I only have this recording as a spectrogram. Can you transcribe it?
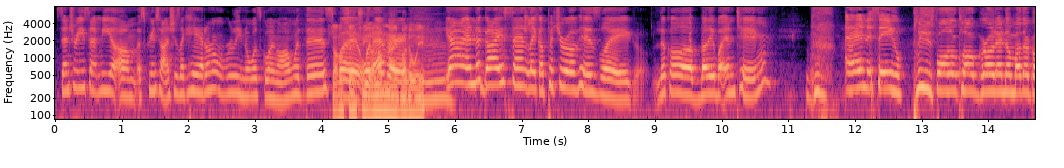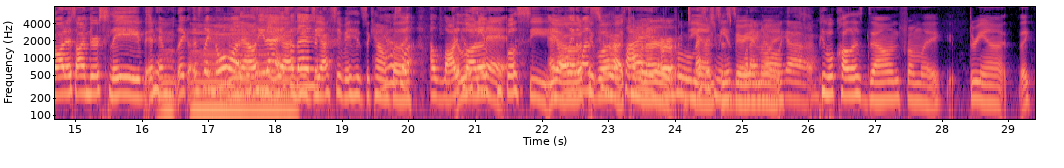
Century sent me um, a screenshot, and she's like, "Hey, I don't really know what's going on with this, Shout out but Century whatever." alumni, by the way. Yeah, and the guy sent like a picture of his like little belly button ting. And saying, please follow Clout Girl and the Mother Goddess, I'm their slave. And him, like, it's like, no one wants Now to see he, that. yeah, so then, he deactivated his account, yeah, but so like, a lot a of people lot seen of it. people see. and yeah, only the ones people who had come on replied our or who messaged DMs me is is very what I know. annoying. Yeah. People call us down from like three uh, like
